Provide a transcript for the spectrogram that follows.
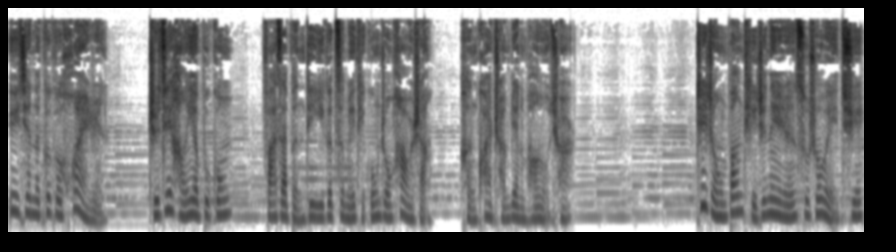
遇见的各个坏人，直击行业不公，发在本地一个自媒体公众号上，很快传遍了朋友圈。这种帮体制内人诉说委屈，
